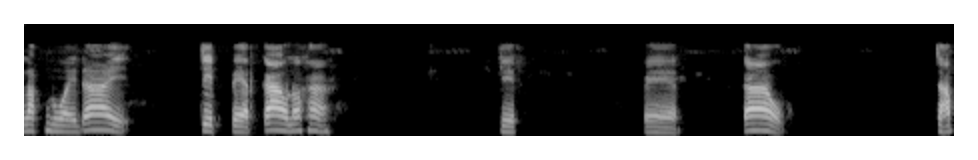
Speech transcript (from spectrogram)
หลักหน่วยได้เจ็ดแปดเก้าเนาะค่ะเจ็ดแปดเก้าจับ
